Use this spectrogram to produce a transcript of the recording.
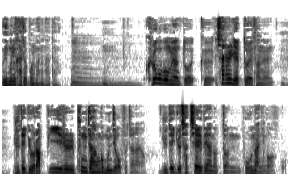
의문을 가져볼 만은 하다. 그러고 보면 또 그 샤를리 앱도에서는 유대교 랍비를 풍자한 건 문제가 없었잖아요. 유대교 자체에 대한 어떤 보호는 아닌 것 같고.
